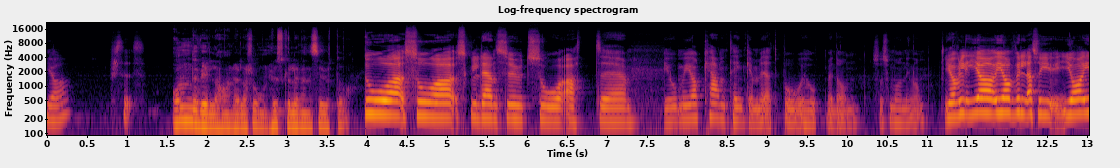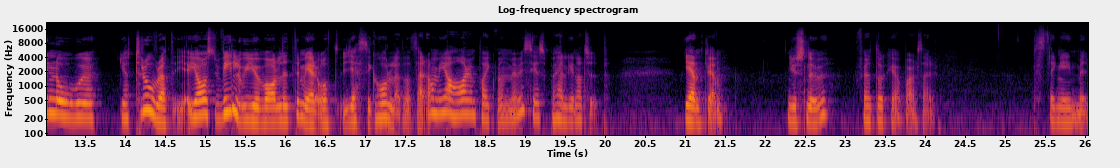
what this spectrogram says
Ja, precis. Om du ville ha en relation, hur skulle den se ut då? Då så skulle den se ut så att... Eh, jo, men jag kan tänka mig att bo ihop med någon så småningom. Jag vill, jag, jag vill, alltså jag är nog... Jag tror att, jag vill ju vara lite mer åt Jessica-hållet. Att så här, ja men jag har en pojkvän men vi ses på helgerna typ. Egentligen. Just nu. För att då kan jag bara så här stänga in mig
